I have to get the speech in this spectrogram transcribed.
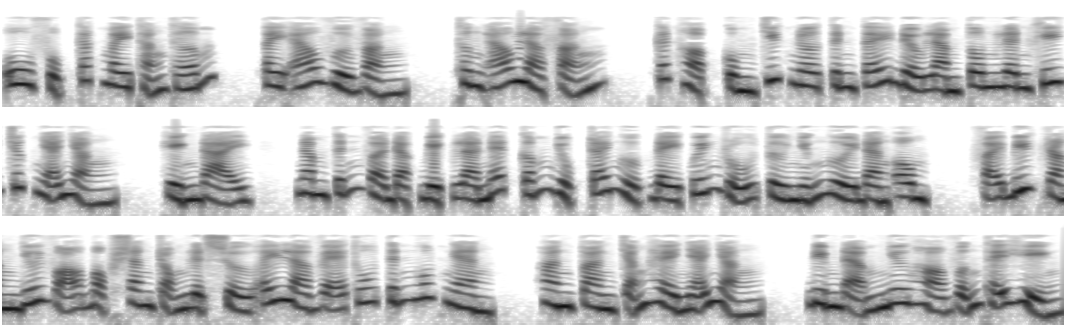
u phục cắt mây thẳng thớm, tay áo vừa vặn, thân áo là phẳng, kết hợp cùng chiếc nơ tinh tế đều làm tôn lên khí chất nhã nhặn, hiện đại, nam tính và đặc biệt là nét cấm dục trái ngược đầy quyến rũ từ những người đàn ông, phải biết rằng dưới vỏ bọc sang trọng lịch sự ấy là vẻ thú tính ngút ngàn, hoàn toàn chẳng hề nhã nhặn, điềm đạm như họ vẫn thể hiện,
